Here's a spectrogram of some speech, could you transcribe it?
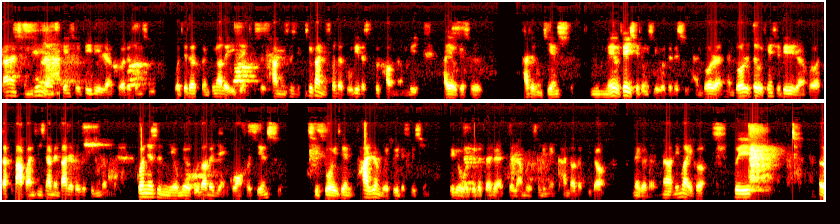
当然成功人天时地利人和的东西，我觉得很重要的一点就是他们自己，就像你说的独立的思考能力，还有就是他这种坚持。你没有这些东西，我觉得是很多人很多人都有天时地利人和，在大环境下面大家都是平等的，关键是你有没有独到的眼光和坚持去做一件他认为对的事情。这个我觉得在这这两本书里面看到的比较那个的。那另外一个，对于呃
